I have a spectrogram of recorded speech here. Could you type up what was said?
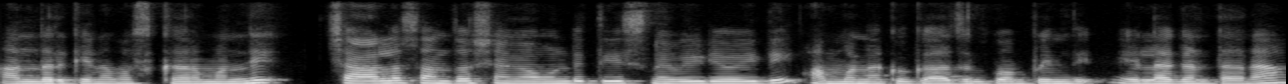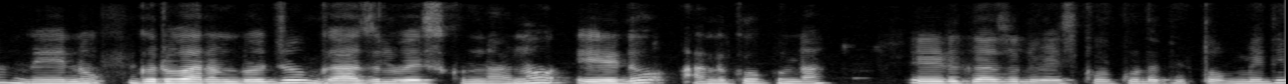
అందరికీ నమస్కారం అండి. చాలా సంతోషంగా ఉండి తీసిన వీడియో ఇది. అమ్మ నాకు గాజులు పంపింది. ఎలాగంటారా? నేను గురువారం రోజు గాజులు వేసుకున్నాను. ఏడు అనుకోకుండా ఏడు గాజులు వేసుకోకూడదు. తొమ్మిది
